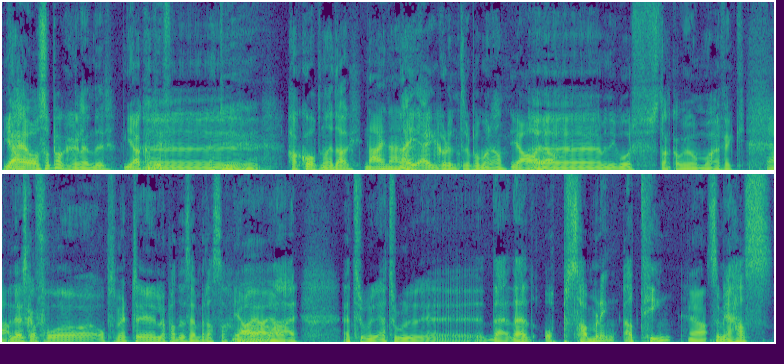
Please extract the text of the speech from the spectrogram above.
Jeg har også pakkekalender. Ja, kan du- Eh, Har ikke åpna i dag. Nei, nei, nei. jeg glemte det på morgenen. Ja, ja. Eh, men i går snakka vi om hva jeg fikk. Ja. Men dere skal få oppsummert i løpet av desember, altså. Ja, ja, ja. hva det er. Jeg tror, jeg tror eh, det, er, det er en oppsamling av ting Ja. som jeg har s-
